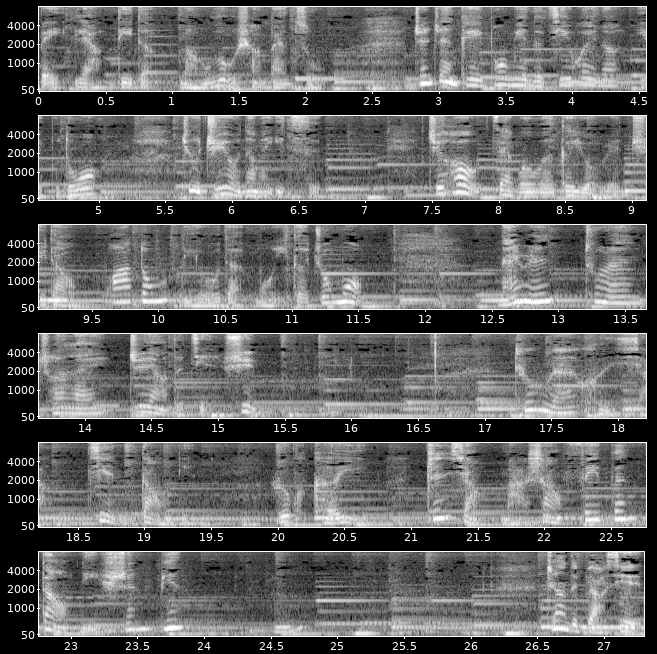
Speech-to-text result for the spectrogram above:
北两地的忙碌上班族，真正可以碰面的机会呢也不多，就只有那么一次。之后，在文文跟友人去到花东旅游的某一个周末，男人突然传来这样的简讯：“突然很想见到你，如果可以，真想马上飞奔到你身边。”嗯，这样的表现。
